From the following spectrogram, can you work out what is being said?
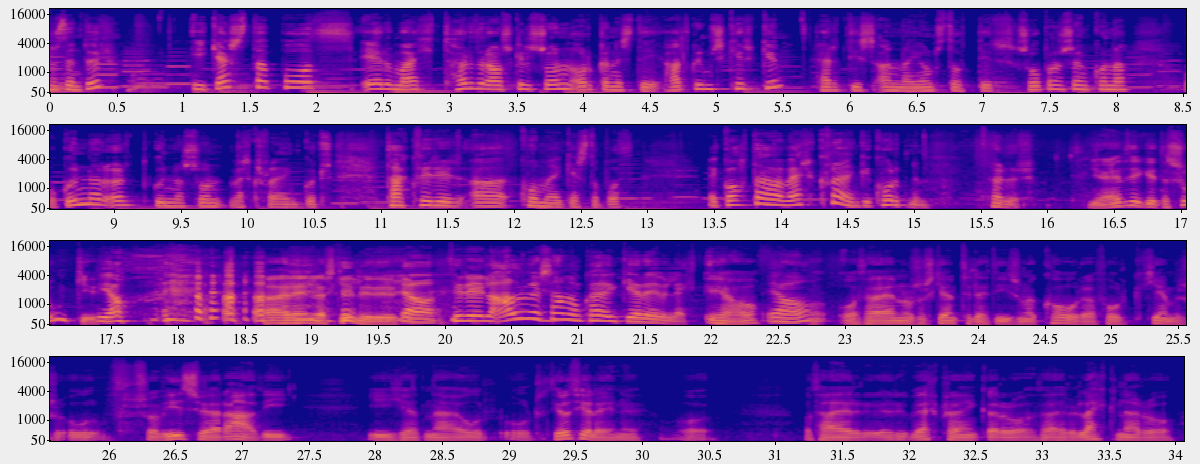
Góður hlustendur, í gestabóð eru mætt Hörður Áskilsson, organisti Hallgrímskirkju, Herdís Anna Jónsdóttir, sóbransönguna og Gunnar Örd Gunnarsson, verkfræðingur. Takk fyrir að koma í gestabóð. Er gott að hafa verkfræðing í kórnum, Hörður? Já, ef þið geta sungið. Já. það er einlega skiliðið. Já, þið er eiginlega alveg saman hvað þið gera yfirleitt. Já, Já. Og, og það er nú svo skemmtilegt í svona kóra að fólk kemur svo, svo viðsvegar að í, í hérna úr, úr þjóðfélaginu og, og það er, er verkfræðingar og það eru læknar og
